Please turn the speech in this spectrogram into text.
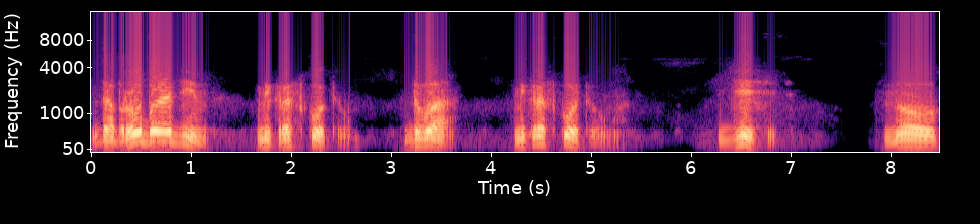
Добро бы один микроскопиум, два микроскопиума, десять, но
